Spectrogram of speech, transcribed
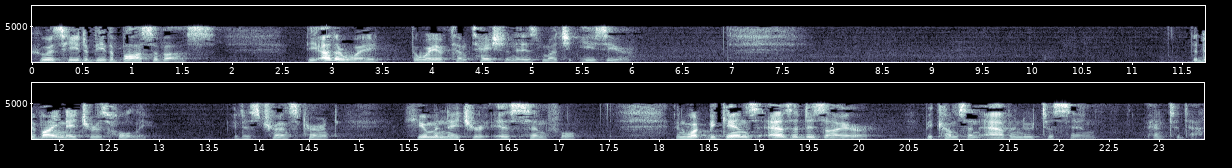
who is he to be the boss of us? The other way, the way of temptation, is much easier. The divine nature is holy, it is transparent. Human nature is sinful. And what begins as a desire becomes an avenue to sin and to death.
